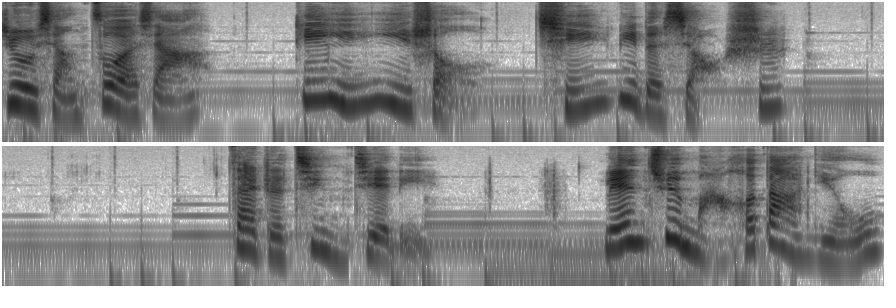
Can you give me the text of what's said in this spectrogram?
又想坐下低吟一首绮丽的小诗。在这境界里，连骏马和大牛。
